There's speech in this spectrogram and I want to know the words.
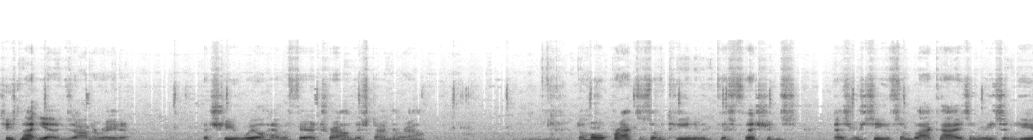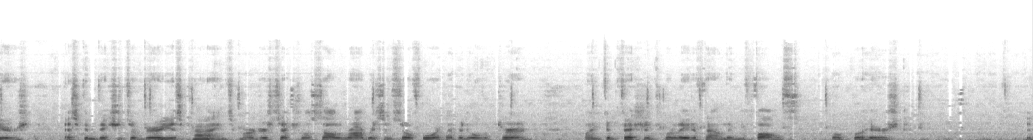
She's not yet exonerated, but she will have a fair trial this time around. The whole practice of obtaining confessions has received some black eyes in recent years as convictions of various kinds, murder, sexual assault, robberies, and so forth, have been overturned when confessions were later found to be false or coerced. The,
